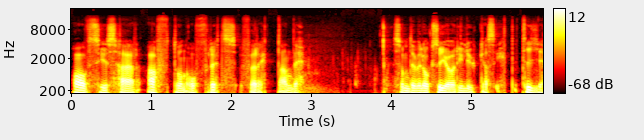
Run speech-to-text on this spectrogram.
avses här aftonoffrets förrättande. Som det väl också gör i Lukas 1.10.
